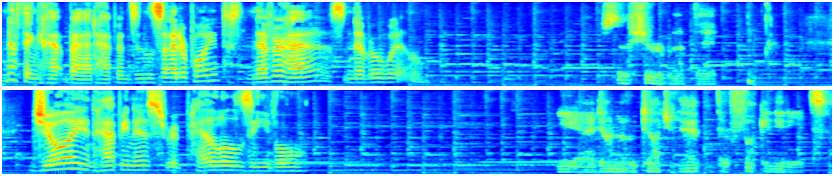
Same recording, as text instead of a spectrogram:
nothing ha- bad happens in Cider Point. Never has, never will. So sure about that. Joy and happiness repels evil. Yeah, I don't know who taught you that, but they're fucking idiots.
